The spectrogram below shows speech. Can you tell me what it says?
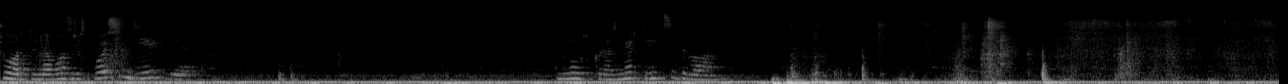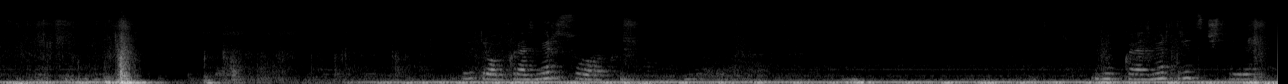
Шорты на возраст 8-9 лет. Блузка размер 32. Ветровка размер 40. Юбка размер 34.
